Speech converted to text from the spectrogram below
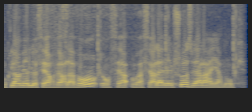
Donc là, on vient de le faire vers l'avant. et on, va faire la même chose vers l'arrière. Donc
